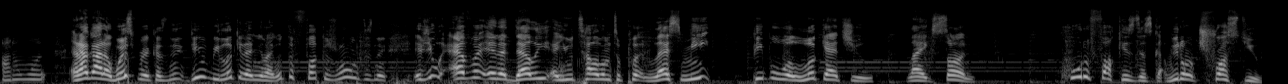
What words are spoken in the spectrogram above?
I don't want," and I gotta whisper it because people be looking at me like, "What the fuck is wrong with this thing?" If you ever in a deli and you tell them to put less meat, people will look at you like, "Son, who the fuck is this guy? We don't trust you.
